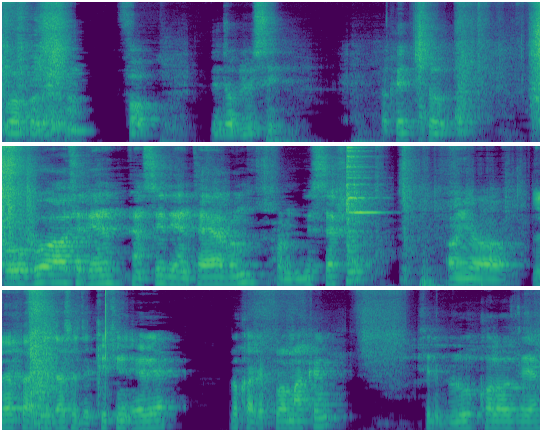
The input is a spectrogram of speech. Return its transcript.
floor provision for the WC. Okay, so we'll go out again. You can see the entire room from this section. On your left side, that is the kitchen area. Look at the floor marking see the blue colors there.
